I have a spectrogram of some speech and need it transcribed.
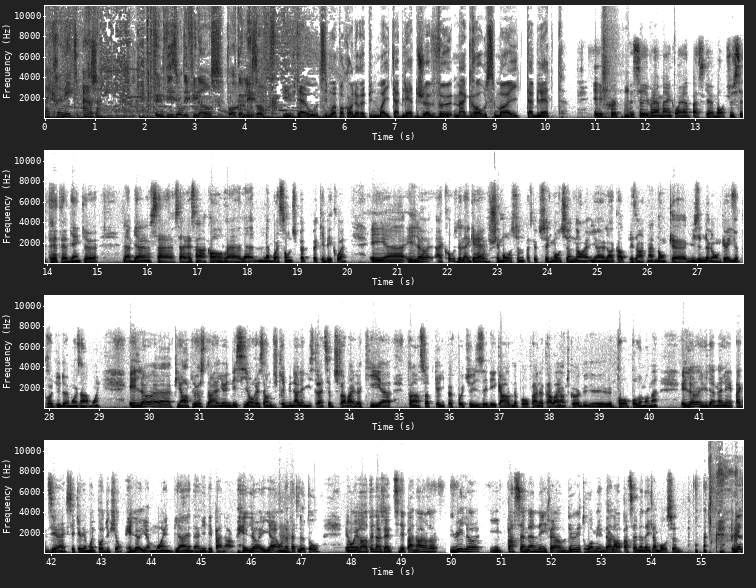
La chronique argent. Une vision des finances pas comme les autres. Yves Daou, dis-moi pas qu'on aurait plus de molle tablette. Je veux ma grosse molle tablette. Écoute, c'est vraiment incroyable parce que, bon, tu sais très, très bien que la bière, ça, reste encore la, boisson du peuple québécois. Et, euh, et, là, à cause de la grève chez Molson, parce que tu sais que Molson, il y a un lock présentement, donc euh, l'usine de Longueuil produit de moins en moins. Et là, euh, puis en plus, il y a une décision récente du tribunal administratif du travail qui fait en sorte qu'ils peuvent pas utiliser des cadres pour faire le travail, en tout cas pour, pour le moment. Et là, évidemment, l'impact direct, c'est qu'il y a moins de production. Et là, il y a moins de bière dans les dépanneurs. Et là, hier, on a hmm. fait le tour et on est rentré dans un petit dépanneur. Là. Lui, là, il, par semaine, il fait entre 2 et 3 000 par semaine avec la Molson. Puis là,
